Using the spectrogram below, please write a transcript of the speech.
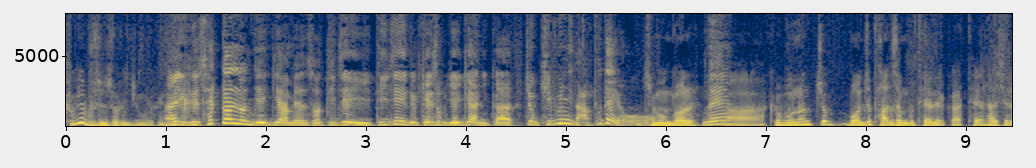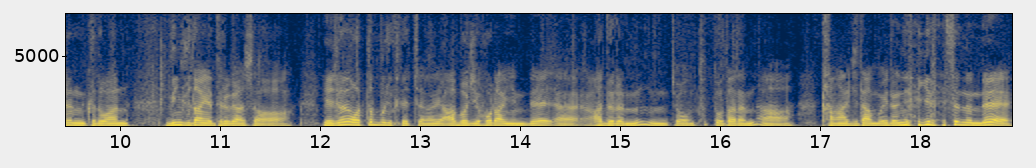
그게 무슨 소리인지 모르겠네요. 아니 그 색깔론 얘기하면서 DJ DJ를 계속 얘기하니까 좀 기분이 나쁘대요. 김홍걸. 네. 아, 그분은 좀 먼저 반성부터 해야 될 것 같아요. 사실은 그동안 민주당에 들어가서 예전에 어떤 분이 그랬잖아요. 아버지 호랑이인데 아, 아들은 좀 또 다른 아, 강아지다 뭐 이런 얘기를 했었는데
